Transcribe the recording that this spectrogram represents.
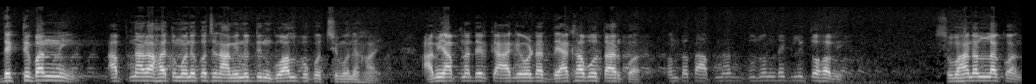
দেখতে পাননি? আপনারা হয়তো মনে করছেন আমিনুদ্দিন গল্প করছে মনে হয়। আমি আপনাদেরকে আগে ওটা দেখাবো, তারপর। অন্তত আপনার দুজন দেখলি তো হবে। সুবহান আল্লাহ কন।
